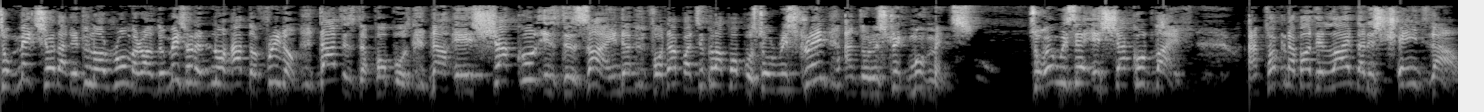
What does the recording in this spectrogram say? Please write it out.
to make sure that they do not roam around, to make sure they do not have the freedom. That is the purpose. Now, a shackle is designed for that particular purpose to restrain and to restrict movements. So when we say a shackled life, I'm talking about a life that is chained down.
